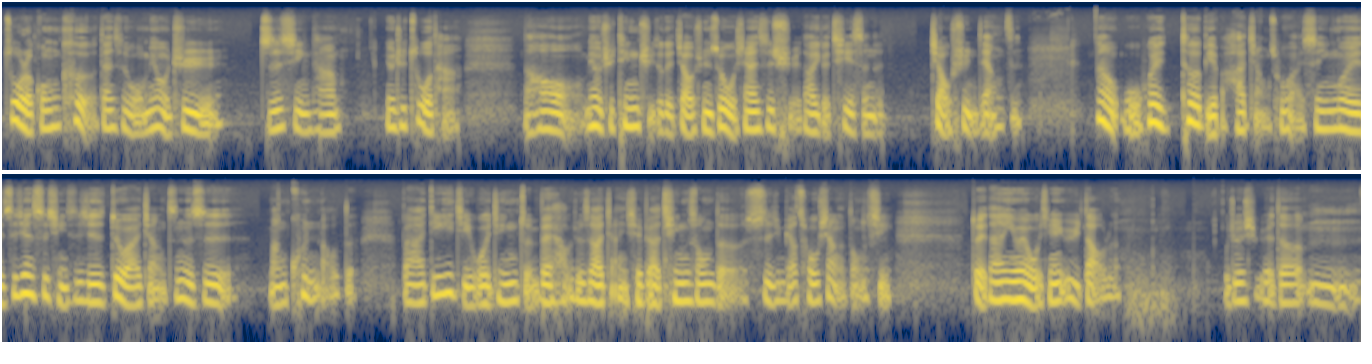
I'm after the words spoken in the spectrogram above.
做了功课，但是我没有去执行它，没有去做它，然后没有去听取这个教训，所以我现在是学到一个切身的教训这样子。那我会特别把它讲出来，是因为这件事情其实对我来讲真的是。蛮困扰的。本来第一集我已经准备好，就是要讲一些比较轻松的事情，比较抽象的东西。对，但是因为我今天遇到了，我就觉得，嗯，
